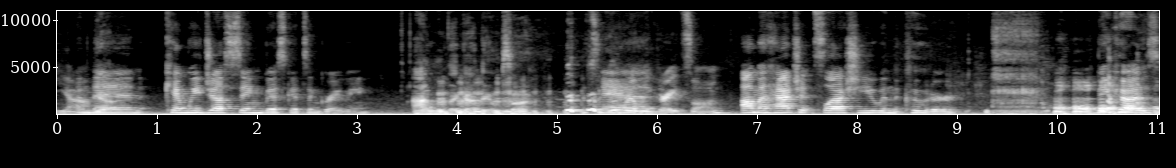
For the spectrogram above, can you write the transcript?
Yeah. and Yeah. then, can we just sing biscuits and gravy? I love that goddamn song. It's a really great song. I'm a hatchet slash you in the cooter because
